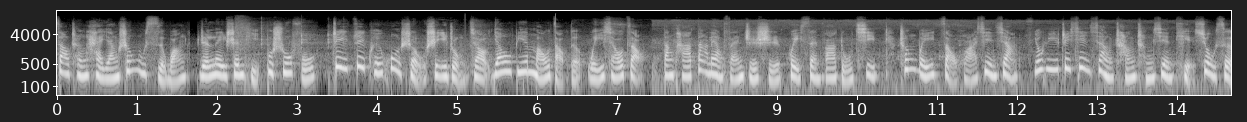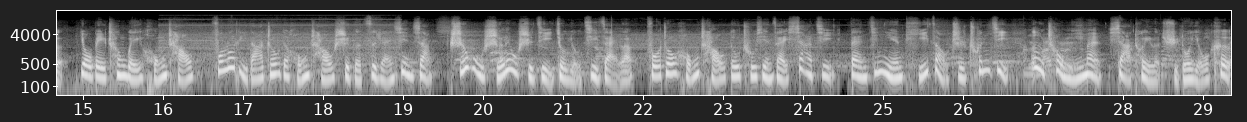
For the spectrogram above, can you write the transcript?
造成海洋生物死亡，人类身体不舒服。这罪魁祸首是一种叫腰边毛藻的微小藻，当它大量繁殖时会散发毒气，称为藻华现象。由于这现象常呈现铁锈色，又被称为红潮。佛罗里达州的红潮是个自然现象，十五、十六世纪就有记载了。佛州红潮都出现在夏季，但今年提早至春季，恶臭弥漫，吓退了许多游客。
